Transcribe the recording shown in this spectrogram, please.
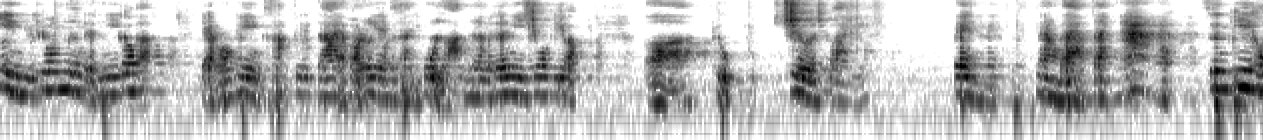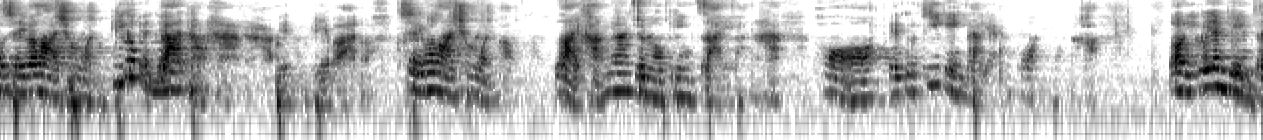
อินอยู่ช่วงหนึ่งแต่ทีนี้ก็แบบ อยากร้องเพลงภาษาอังกฤษได้พอเรียนภาษาญี่ปุ่นละแล้วมันก็มีช่วงที่แบบเอ่อถูกเชิญไปเป็นนางแบบแต่งหน้าเนาะซึ่งพี่เขาใช้เวลาชวน พี่ก็เป็นญาติห่างๆนะคะเป็นพยาบาลเนอะใช้เวลาชวนแบบหลายครั้งมากจนเราเกรงใจนะคะพอเป็นคนขี้เกรงใจอะก่อนนะคะตอนนี้ก็ยังเกรงใจ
